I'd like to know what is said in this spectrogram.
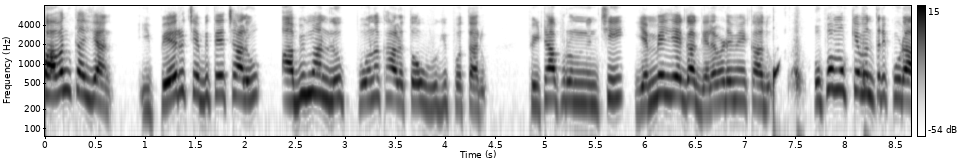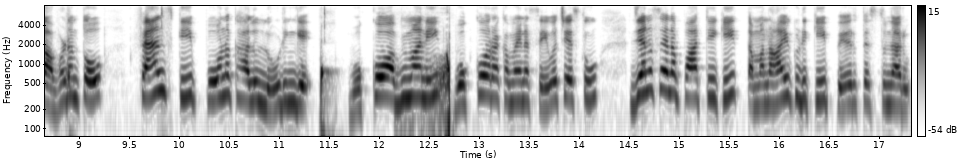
పవన్ కళ్యాణ్ ఈ పేరు చెబితే చాలు అభిమానులు పూనకాలతో ఊగిపోతారు. పిఠాపురం నుంచి ఎమ్మెల్యేగా గెలవడమే కాదు ఉప ముఖ్యమంత్రి కూడా అవ్వడంతో ఫ్యాన్స్కి పూనకాలు లోడింగే. ఒక్కో అభిమాని ఒక్కో రకమైన సేవ చేస్తూ జనసేన పార్టీకి తమ నాయకుడికి పేరు తెస్తున్నారు.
